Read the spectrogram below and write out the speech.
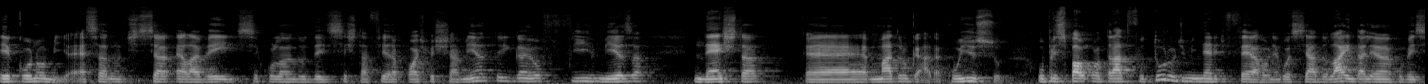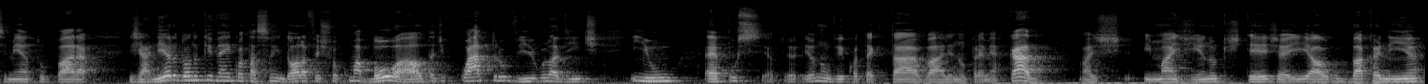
economia. Essa notícia ela vem circulando desde sexta-feira após fechamento e ganhou firmeza nesta é, madrugada. Com isso, o principal contrato futuro de minério de ferro negociado lá em Dalian com vencimento para janeiro do ano que vem, cotação em dólar fechou com uma boa alta de 4,21%. É. Eu não vi quanto é que está a Vale no pré-mercado, mas imagino que esteja aí algo bacaninha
